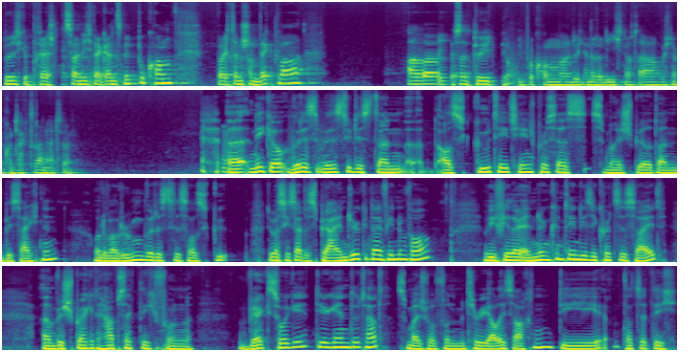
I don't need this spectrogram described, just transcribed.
durchgeprescht. Zwar nicht mehr ganz mitbekommen, weil ich dann schon weg war. Aber ich habe es natürlich auch mitbekommen durch andere, die ich noch da, wo ich noch Kontakt dran hatte. Äh, Nico, würdest, würdest du das dann als gute Change-Prozess zum Beispiel dann bezeichnen? Oder warum würdest du das als gut? Du hast gesagt, es ist beeindruckend auf jeden Fall, wie viel er ändern könnte in dieser kurzen Zeit. Ähm, wir sprechen hauptsächlich von Werkzeugen, die er geändert hat, zum Beispiel von materiellen Sachen, die tatsächlich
